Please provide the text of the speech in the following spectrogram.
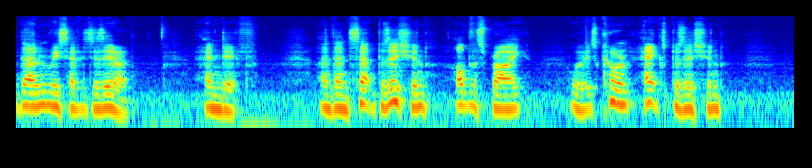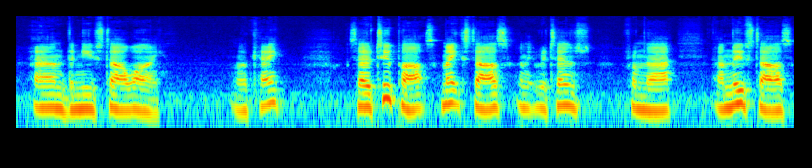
then reset it to 0 end if. And then set position of the sprite with its current x position and the new star y okay so two parts make stars and it returns from there and move stars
